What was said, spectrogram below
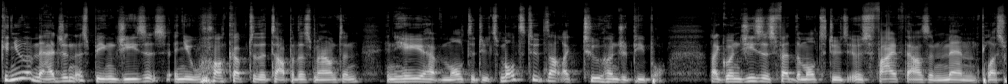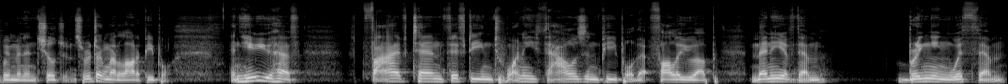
Can you imagine this being Jesus and you walk up to the top of this mountain and here you have multitudes? Multitudes, not like 200 people. Like when Jesus fed the multitudes, it was 5,000 men plus women and children. So we're talking about a lot of people. And here you have 5, 10, 15, 20,000 people that follow you up, many of them bringing with them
